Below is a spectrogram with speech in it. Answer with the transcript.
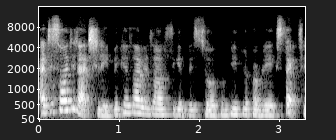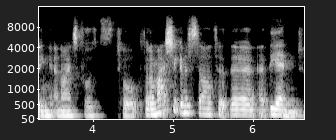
I decided actually, because I was asked to give this talk and people are probably expecting an ice core talk, that I'm actually going to start at the, at the end.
